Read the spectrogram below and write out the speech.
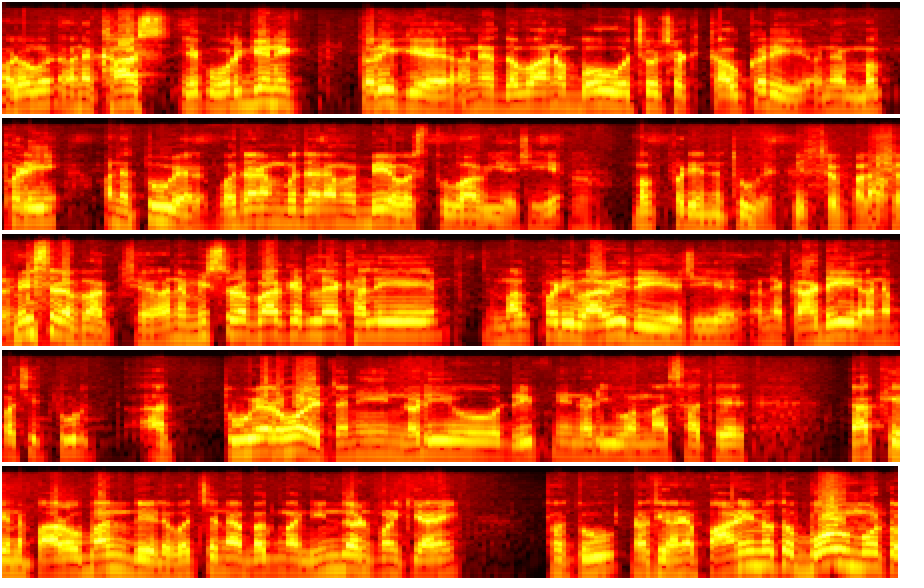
બરોબર? અને ખાસ એક ઓર્ગેનિક તરીકે અને દવાનો બહુ ઓછો છંટકાવ કરી અને મગફળી અને તુવેર વધારેમાં વધારે અમે બે વસ્તુ વાવીએ છીએ. મગફળી અને તુવેર. મિશ્ર પાક છે? મિશ્ર પાક છે. અને મિશ્ર પાક એટલે ખાલી મગફળી વાવી દઈએ છીએ અને કાઢી અને પછી તુર આ તુવેર હોય તેની નળીઓ ડ્રીપની નળીઓ એમાં સાથે રાખી અને પારો બાંધી એટલે વચ્ચેના ભાગમાં નીંદણ પણ ક્યાંય થતું નથી. અને પાણીનો તો બહુ મોટો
